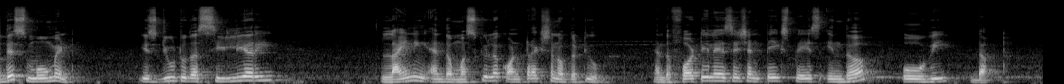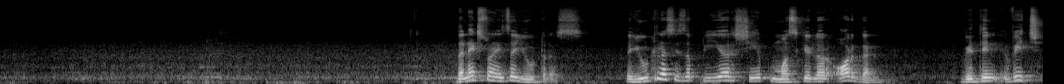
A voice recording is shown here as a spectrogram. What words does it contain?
this movement is due to the ciliary lining and the muscular contraction of the tube and the fertilization takes place in the oviduct. The next one is the uterus. The uterus is a pear shaped muscular organ within which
